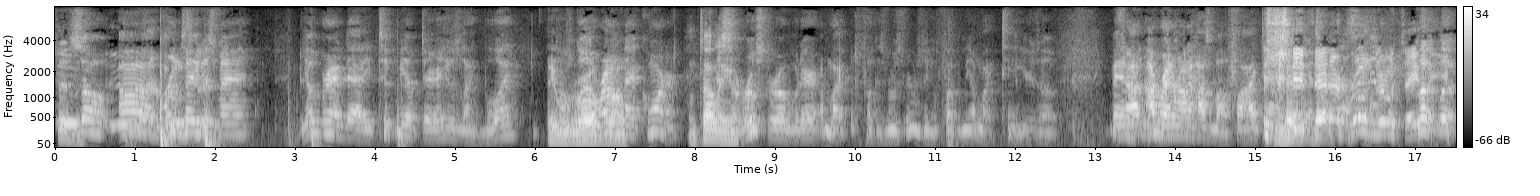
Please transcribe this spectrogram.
Seriously. So uh, I'm gonna tell you this, man. Your granddaddy took me up there. He was like, "Boy, it was don't real, go around bro. that corner. I'm telling you. There's a rooster over there." I'm like, "What the fuck is rooster? Rooster ain't gonna fuck with me." I'm like 10 years old. Man, I, I ran around the house about five times. that rooster was chasing Look, look.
